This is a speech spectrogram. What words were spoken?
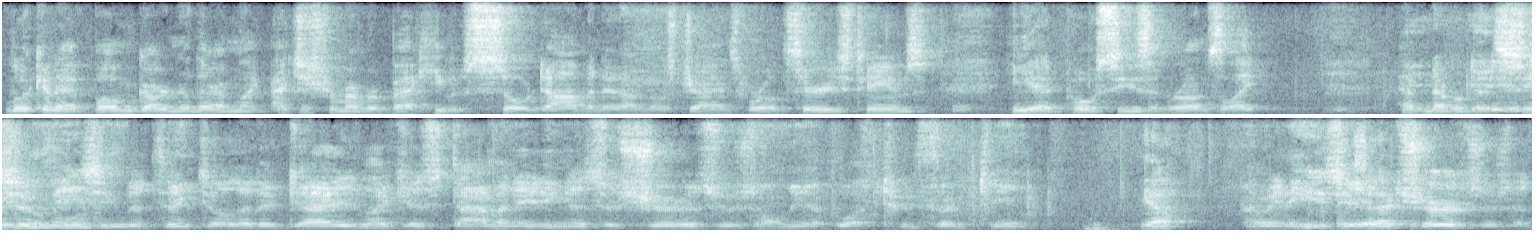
looking at Bumgarner there, I'm like, I just remember back, he was so dominant on those Giants World Series teams. He had postseason runs like have never been It's seen before. amazing to think though that a guy like as dominating as Scherzer was only at what 213. Yeah, I mean, he's Exactly. A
